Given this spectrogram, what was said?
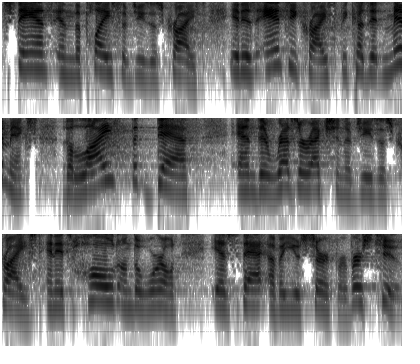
stands in the place of Jesus Christ. It is Antichrist because it mimics the life, the death, and the resurrection of Jesus Christ. And its hold on the world is that of a usurper. Verse 2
